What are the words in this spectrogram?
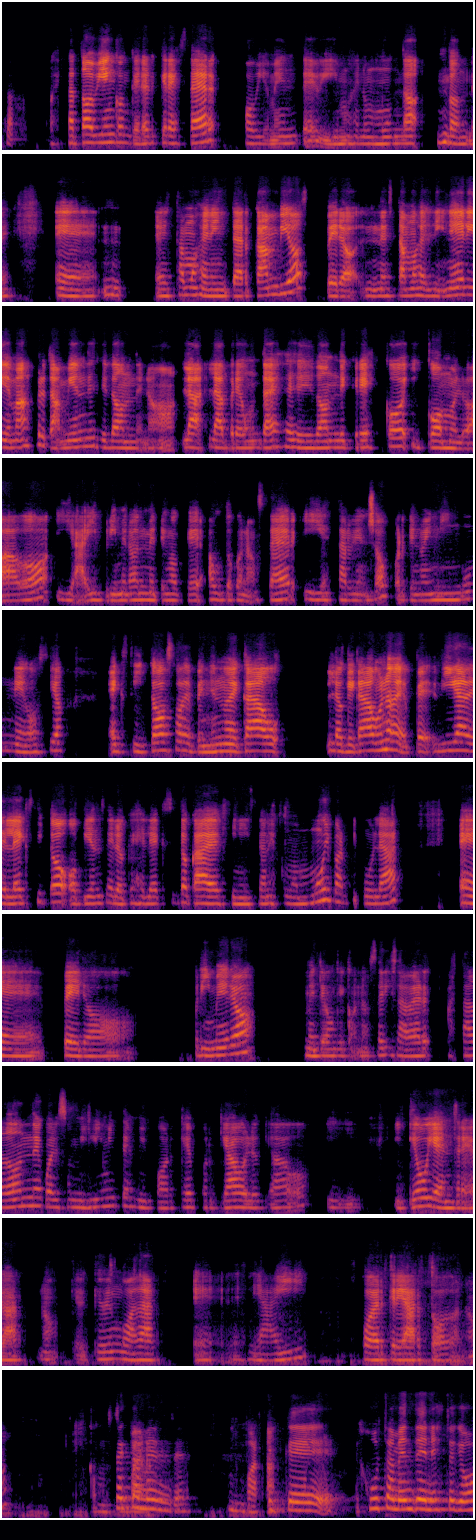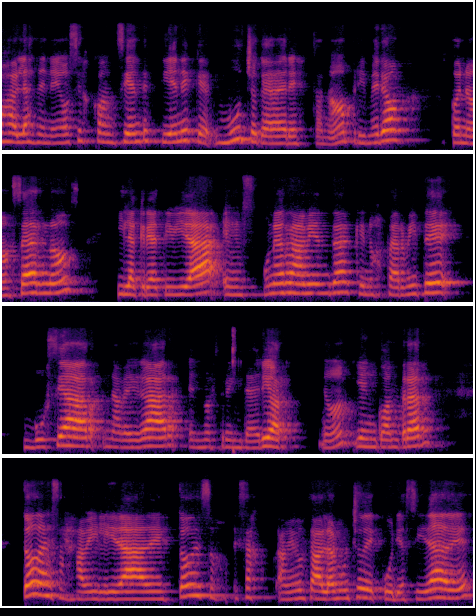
está todo bien con querer crecer, obviamente, vivimos en un mundo donde eh, estamos en intercambios, pero necesitamos el dinero y demás, pero también desde dónde, ¿no? La, la, pregunta es desde dónde crezco y cómo lo hago, y ahí primero me tengo que autoconocer y estar bien yo, porque no hay ningún negocio exitoso dependiendo de cada lo que cada uno diga del éxito o piense lo que es el éxito, cada definición es como muy particular, eh, pero primero me tengo que conocer y saber hasta dónde, cuáles son mis límites, mi por qué, por qué hago lo que hago y, qué voy a entregar, ¿no? ¿Qué, vengo a dar? Eh, desde ahí poder crear todo, ¿no? Exactamente. Es que justamente en esto que vos hablas de negocios conscientes tiene que, mucho que ver esto, ¿no? Primero, conocernos y la creatividad es una herramienta que nos permite bucear, navegar en nuestro interior. Y encontrar todas esas habilidades, todo eso, esas, a mí me gusta hablar mucho de curiosidades,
